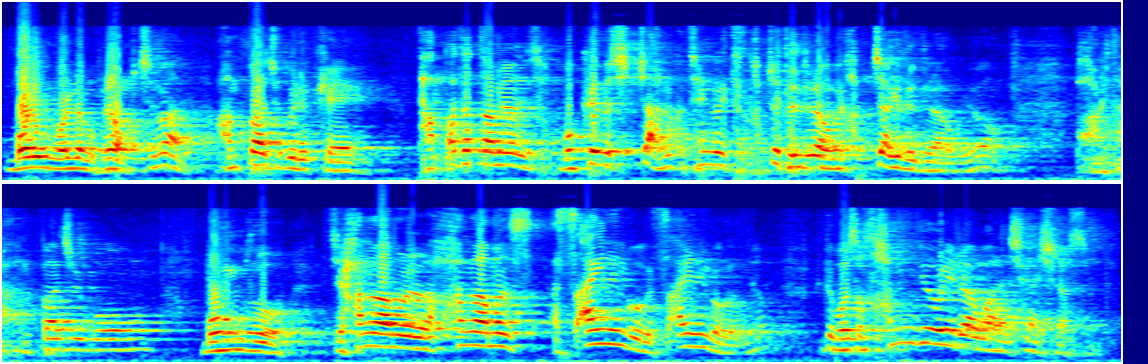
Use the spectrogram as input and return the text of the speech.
머리도 원래 별로 없지만 안 빠지고 이렇게 다 빠졌다면 목회도 쉽지 않을 것 생각이 갑자기 들더라고요. 갑자기 들더라고요. 머리도 안 빠지고 몸도 이제 항암을 항암은 쌓이는 거 쌓이는 거거든요. 근데 벌써 3개월이라고 하는 시간이 지났습니다.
